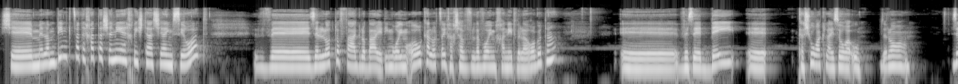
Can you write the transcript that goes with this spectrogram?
שמלמדים קצת אחד את השני איך להשתעשע עם סירות. וזה לא תופעה גלובלית אם רואים אורקה לא צריך עכשיו לבוא עם חנית ולהרוג אותה. אה, וזה די אה, קשור רק לאזור ההוא, זה לא, זה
